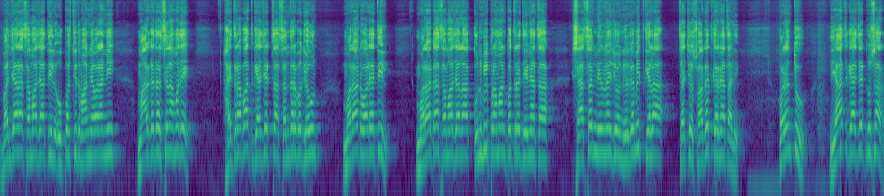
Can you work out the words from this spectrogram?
बंजारा समाजातील उपस्थित मान्यवरांनी मार्गदर्शनामध्ये हैदराबाद गॅजेटचा संदर्भ घेऊन मराठवाड्यातील मराठा समाजाला कुणबी प्रमाणपत्र देण्याचा शासन निर्णय जो निर्गमित केला त्याचे स्वागत करण्यात आले. परंतु याच गॅजेटनुसार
